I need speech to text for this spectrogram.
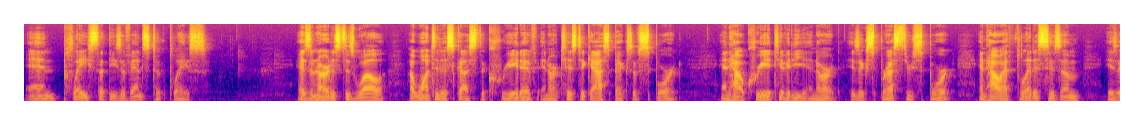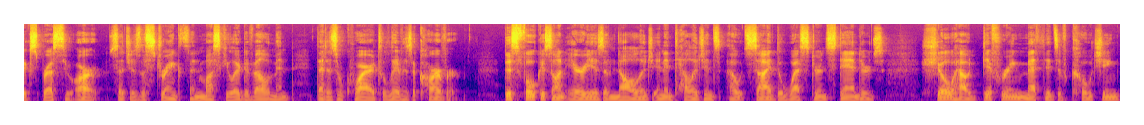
and place that these events took place. As an artist as well, I want to discuss the creative and artistic aspects of sport and how creativity and art is expressed through sport and how athleticism is expressed through art, such as the strength and muscular development that is required to live as a carver. This focus on areas of knowledge and intelligence outside the Western standards show how differing methods of coaching,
